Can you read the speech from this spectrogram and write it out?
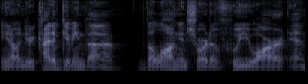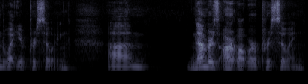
you know, and you're kind of giving the the long and short of who you are and what you're pursuing. Um, numbers aren't what we're pursuing,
